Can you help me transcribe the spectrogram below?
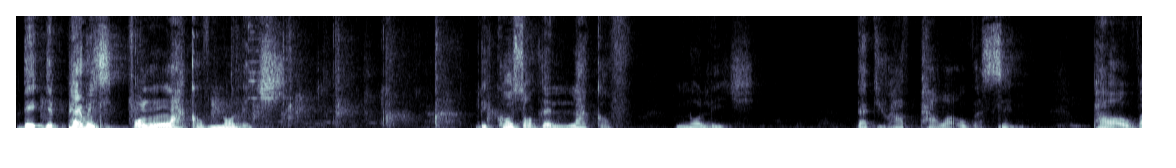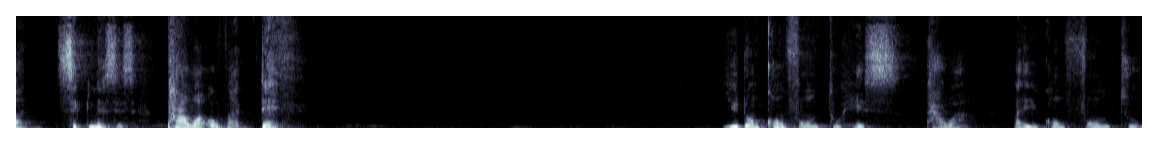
they, they perish for lack of knowledge. Because of the lack of knowledge, that you have power over sin, power over sicknesses, power over death. You don't conform to his power, but you conform to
